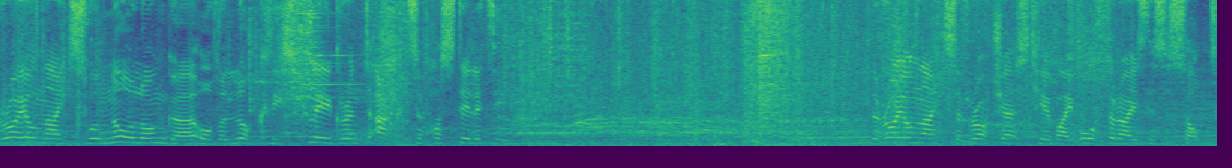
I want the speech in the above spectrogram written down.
The royal Knights will no longer overlook these flagrant acts of hostility. The Royal Knights of Rochester hereby authorize this assault,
